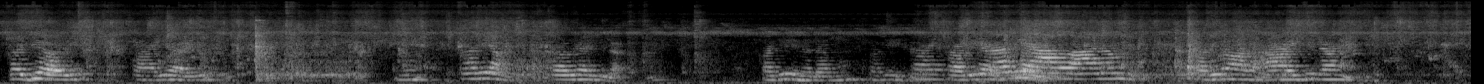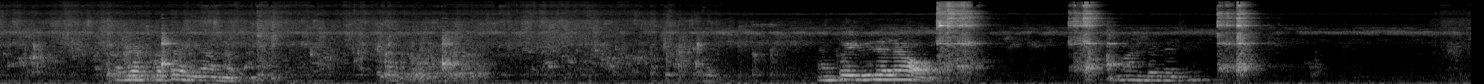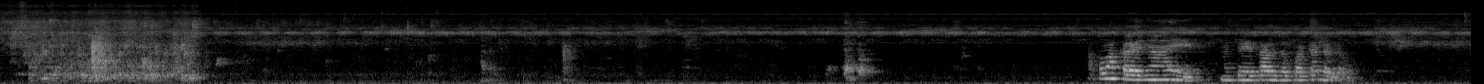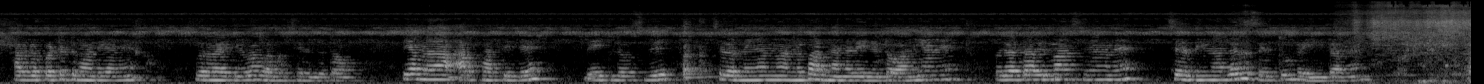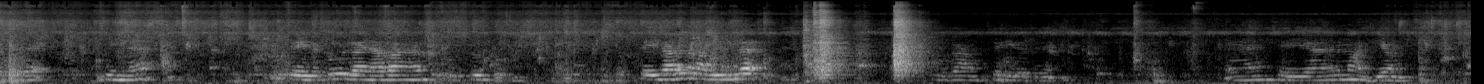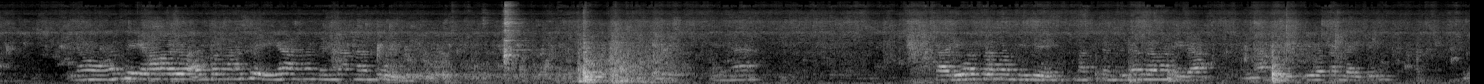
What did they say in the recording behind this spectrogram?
കടിയായി ചായയായി ഇനി കറി ആയിട്ടില്ല. കടി ചെയ്യുന്നില്ല അമ്മ കറി ആയിട്ടില്ല. കറി ആയിട്ടില്ല. വാ- ആയിട്ടില്ല കറി എനിക്ക് ഒഴിവില്ലല്ലോ. അമ്മ ഇത്. മക്കളെ ഞാൻ മറ്റേ കറുകപ്പട്ടുണ്ടല്ലോ. കറുകപ്പട്ടിട്ട് കൊണ്ട് ഞാൻ വെറുമായിട്ട് വെള്ളം കുടിച്ചിരുന്നു കേട്ടോ ഇത് നമ്മൾ അർഫാത്തിന്റെ വെയിറ്റ് ലോസിൽ ചേർന്ന് ഞാൻ അന്ന് പറഞ്ഞു തന്നതേനു കേട്ടോ അന്ന് ഞാൻ ഒരു വട്ടം ഒരു മാസത്തിന് അങ്ങനെ ചേർന്ന് നല്ല റിസൾട്ടും കഴിഞ്ഞിട്ടാണ് പക്ഷേ പിന്നെ ചെയ്തിട്ടുമില്ല. ഞാൻ അങ്ങനെ ഇട്ടു ചെയ്താലൊക്കെ നല്ല ഇതാണ് ശരീരത്തിന്. അങ്ങനെ ചെയ്യാൻ മടിയാണ്. പിന്നെ ഓൻ ചെയ്യണ ഒരു ഇപ്പൊ അങ്ങനെ ചെയ്യാണെന്നുണ്ടെങ്കിൽ അങ്ങനെ പോകും പിന്നെ കടി വെക്കാൻ നോക്കിയിട്ടേ മറ്റെന്തിനും എന്താണെന്ന് അറിയില്ല. പിന്നെ പോസിറ്റീവൊക്കെ ഉണ്ടായിട്ട്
